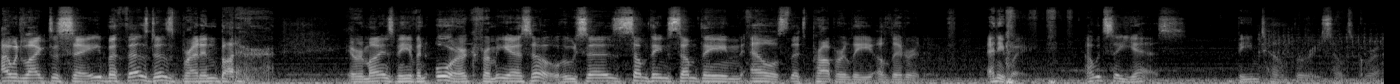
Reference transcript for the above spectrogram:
I would like to say, Bethesda's bread and butter. It reminds me of an orc from ESO who says something something else that's properly alliterative. Anyway, I would say yes. Beantown Brewery sounds correct.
